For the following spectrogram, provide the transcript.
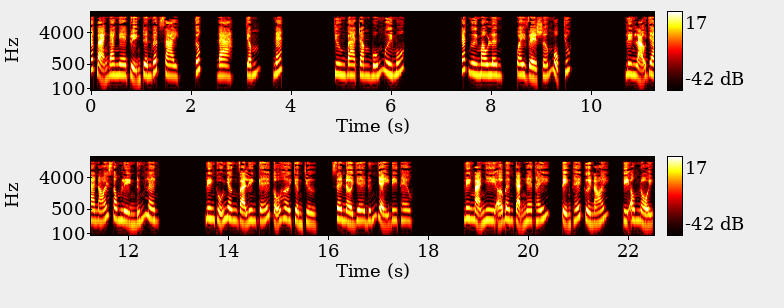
Các bạn đang nghe truyện trên website gốc.da.net Chương 341 Các ngươi mau lên, quay về sớm một chút. Liên lão gia nói xong liền đứng lên. Liên thủ nhân và liên kế tổ hơi chần chừ, CNG đứng dậy đi theo. Liên mạng Nhi ở bên cạnh nghe thấy, tiện thế cười nói, vì ông nội,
